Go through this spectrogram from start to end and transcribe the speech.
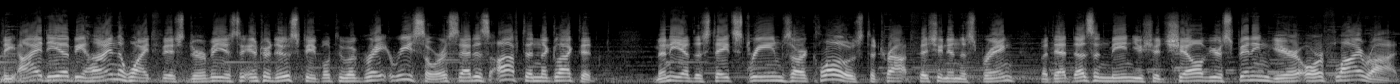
The idea behind the Whitefish Derby is to introduce people to a great resource that is often neglected. Many of the state's streams are closed to trout fishing in the spring, but that doesn't mean you should shelve your spinning gear or fly rod.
